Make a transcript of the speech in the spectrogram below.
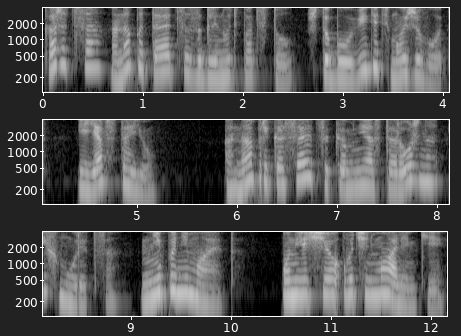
Кажется, она пытается заглянуть под стол, чтобы увидеть мой живот, и я встаю. Она прикасается ко мне осторожно и хмурится. Не понимает. Он еще очень маленький,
